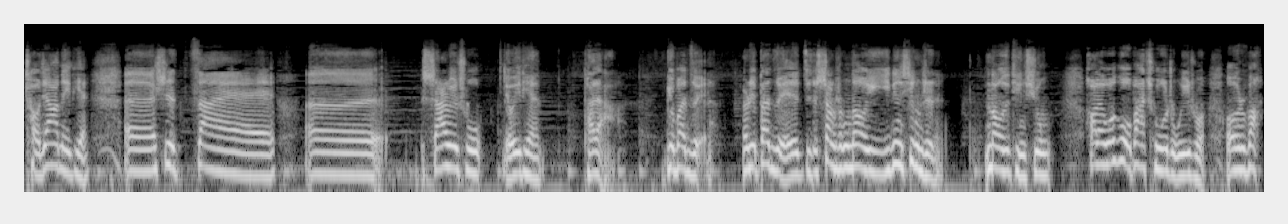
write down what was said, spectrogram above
吵架那天，呃，是在呃十二月初有一天，他俩又拌嘴了，而且拌嘴就上升到一定性质了，闹得挺凶。后来我给我爸出个主意说，我说爸，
